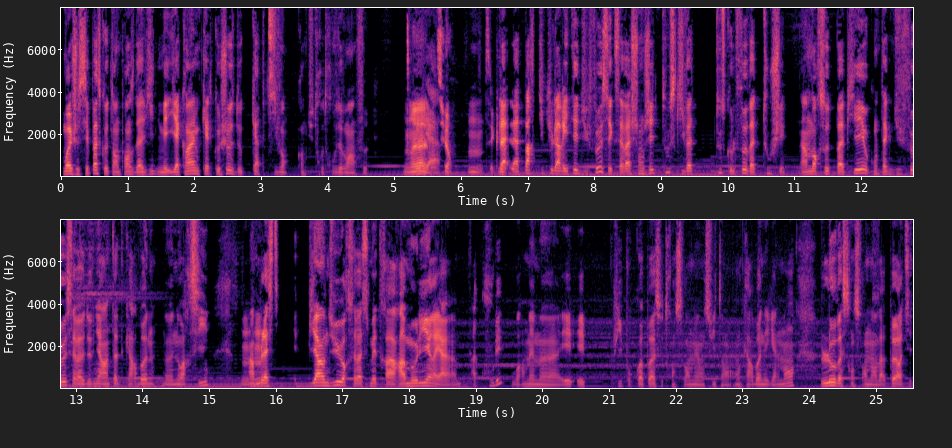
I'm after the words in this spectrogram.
moi, je sais pas ce que tu en penses, David, mais il y a quand même quelque chose de captivant quand tu te retrouves devant un feu. Ouais, a- bien sûr, La, clair. la particularité du feu, c'est que ça va changer tout ce qui va, tout ce que le feu va toucher. Un morceau de papier au contact du feu, ça va devenir un tas de carbone euh, noirci. Un Mhm. plastique bien dur, ça va se mettre à ramollir et à, à couler, voire même euh, et, et puis pourquoi pas se transformer ensuite en, en carbone également. L'eau va se transformer en vapeur, etc.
